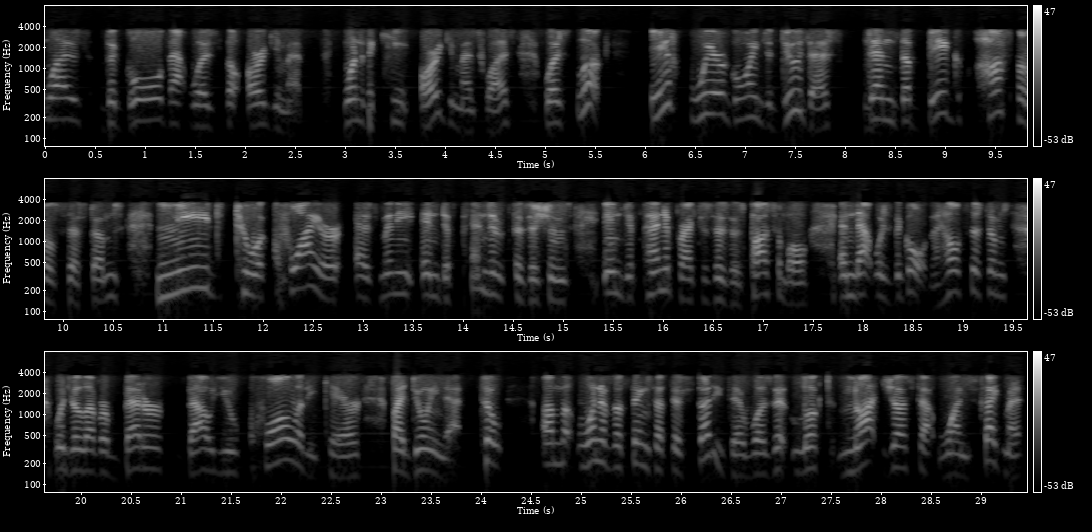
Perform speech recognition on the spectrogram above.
was the goal, that was the argument. One of the key arguments was was look, if we're going to do this, then the big hospital systems need to acquire as many independent physicians, independent practices as possible. And that was the goal. The health systems would deliver better value quality care by doing that. So um, one of the things that this study did was it looked not just at one segment,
